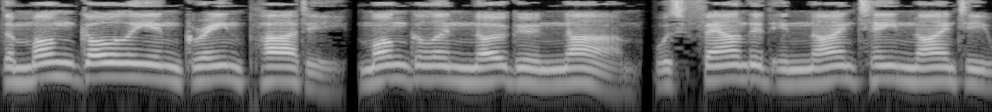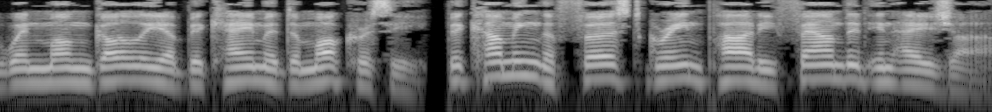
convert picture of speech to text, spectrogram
The Mongolian Green Party was founded in 1990 when Mongolia became a democracy, becoming the first Green Party founded in Asia.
